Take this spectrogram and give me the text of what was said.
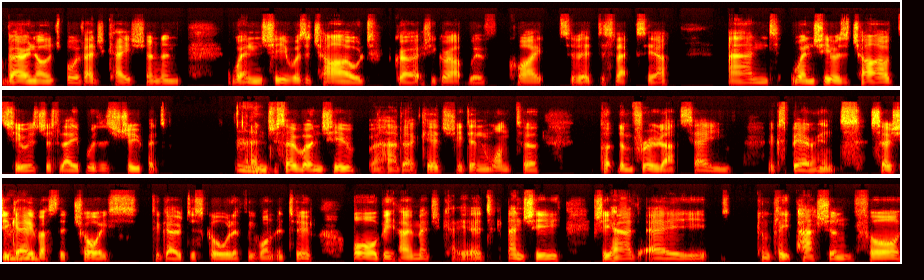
very knowledgeable with education. And when she was a child, grow she grew up with quite severe dyslexia. And when she was a child, she was just labeled as stupid. Mm. And so when she had her kids, she didn't want to put them through that same experience. So she mm-hmm. gave us the choice to go to school if we wanted to, or be home educated. And she she had a complete passion for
